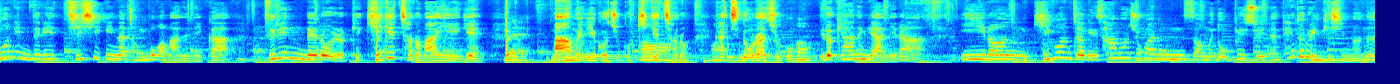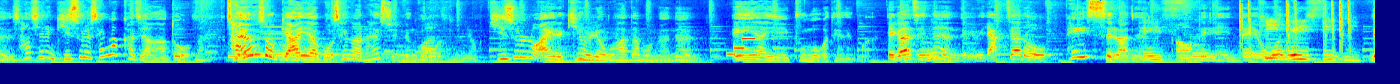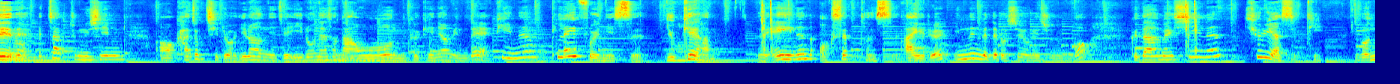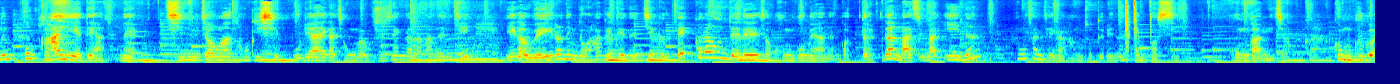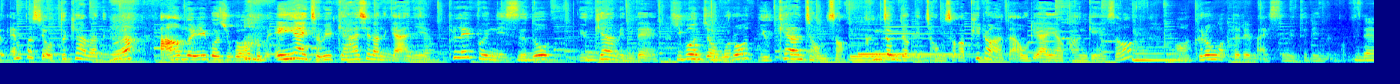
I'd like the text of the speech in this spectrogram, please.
부모님들이 지식이나 정보가 많으니까 드린 대로 이렇게 기계처럼 아이에게 네. 마음을 읽어주고 기계처럼 어, 어. 같이 놀아주고 어. 이렇게 하는 게 아니라 이런 기본적인 상호 주관성을 높일 수 있는 태도를 익히시면은 사실은 기술을 생각하지 않아도 맞- 자연스럽게 아이하고 생활을 할 수 있는. 거거든요. 기술로 아이를 키우려고 음. 하다 보면은 AI 부모가 되는 거예요. 네 가지는 그 약자로 페이스라는 페이스. 어, 페이인데 요거는 PACE. 네네 어. 회착 중심 어, 가족 치료 이런 이제 이론에서 나온 그 개념인데 P는 playfulness 유쾌함 A는 acceptance 아이를 있는 그대로 수용해 주는 거 그 다음에 C는 curiosity 이거는 호기심. 아이에 대한 네 음. 진정한 호기심 음. 우리 아이가 정말 무슨 생각을 하는지 음. 얘가 왜 이런 행동을 하게 음, 되는지 그 음. 백그라운드에 음. 대해서 궁금해하는 것들 그다음 마지막 E는 항상 제가 강조드리는 엠퍼시 공감이죠 공감. 그럼 음. 그거 엠퍼시 어떻게 하라는 거야? 마음을 읽어주고 그럼 AI처럼 이렇게 하시라는 게 아니에요. 그렇죠. 플레이풀니스도 음. 유쾌함인데 기본적으로 유쾌한 정서, 음. 긍정적인 정서가 필요하다. 우리 아이와 관계에서 음. 어, 그런 것들을 말씀을 드리는 겁니다. 네.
